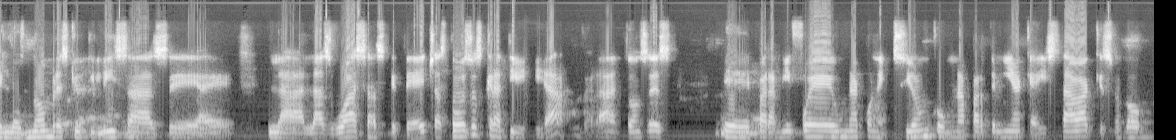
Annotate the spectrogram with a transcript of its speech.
en los nombres que utilizas, eh, eh, las guasas que te echas, todo eso es creatividad, ¿verdad? Entonces, eh, para mí fue una conexión con una parte mía que ahí estaba, que solo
